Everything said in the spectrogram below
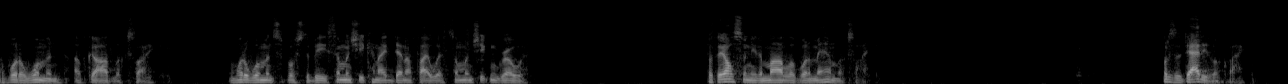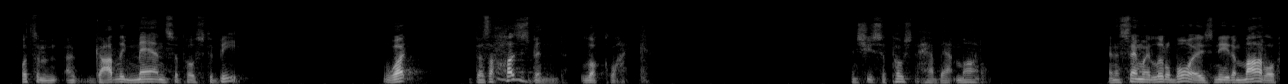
of what a woman of God looks like and what a woman's supposed to be someone she can identify with, someone she can grow with. But they also need a model of what a man looks like. What does a daddy look like? What's a, a godly man supposed to be? What does a husband look like? And she's supposed to have that model. In the same way, little boys need a model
